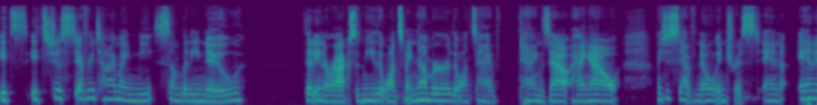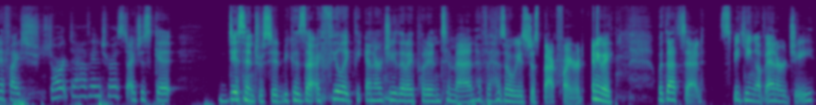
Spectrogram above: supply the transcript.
it's it's just every time I meet somebody new that interacts with me, that wants my number, that wants to have hangs out, hang out. I just have no interest. And and if I start to have interest, I just get disinterested because I feel like the energy that I put into men have, has always just backfired. Anyway, with that said, speaking of energy,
